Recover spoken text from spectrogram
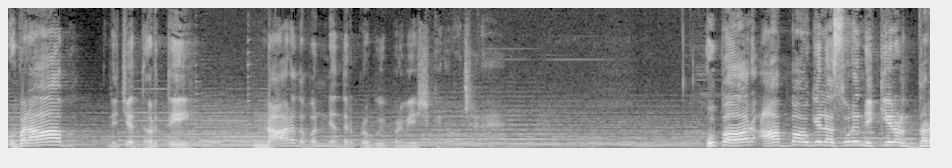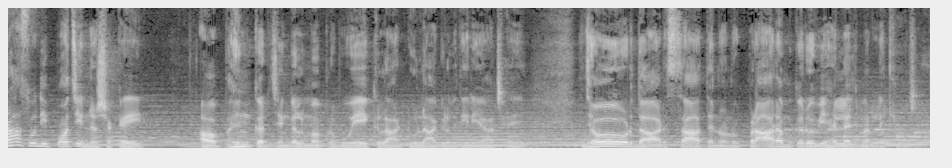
ઉપર આભ, નીચે ધરતી, નારદ વનની અંદર પ્રભુએ પ્રવેશ કર્યો છે. ઉપર આબમાં ઉગેલા સૂર્યની કિરણ ધરા સુધી પહોંચી ન શકે. આવા ભયંકર જંગલમાં પ્રભુ એકલા આટુલા આગળ વધી રહ્યા છે. જોરદાર સાધનોનો પ્રારંભ કર્યો વિહલજમાં લખ્યું છે.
